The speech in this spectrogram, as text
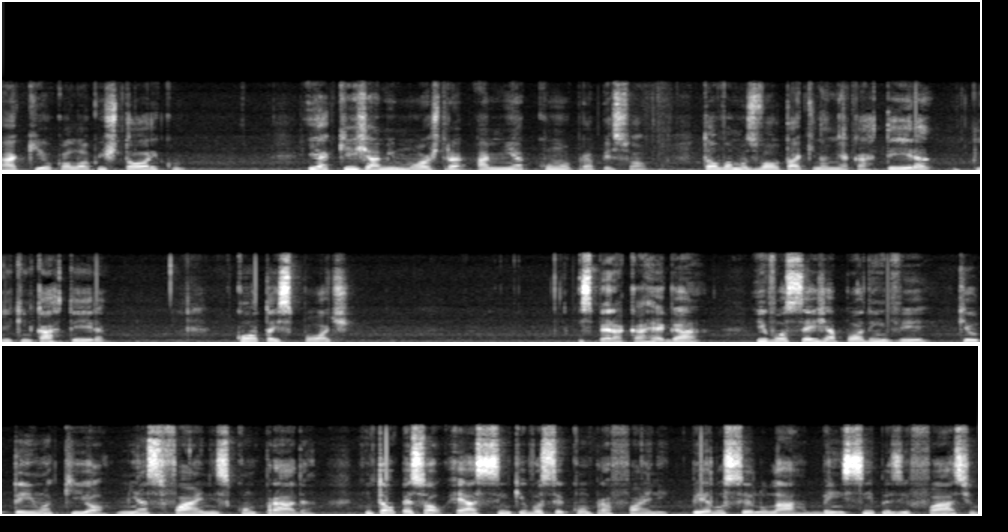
Aqui eu coloco histórico. E aqui já me mostra a minha compra, pessoal. Então vamos voltar aqui na minha carteira. Clique em carteira. Conta Spot. Espera carregar. E vocês já podem ver que eu tenho aqui, ó, minhas fines compradas. Então, pessoal, é assim que você compra Fine pelo celular, bem simples e fácil.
